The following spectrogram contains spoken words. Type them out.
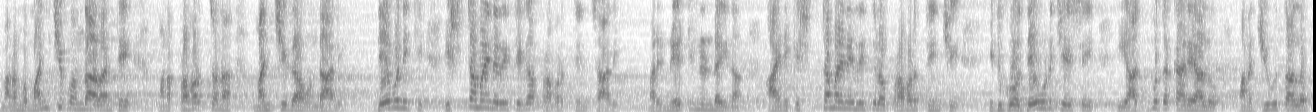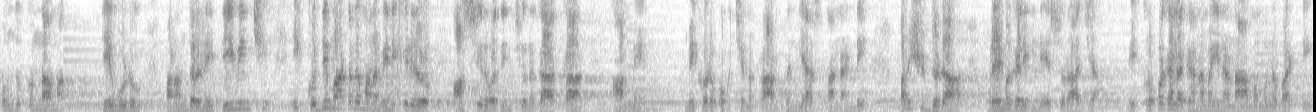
మనము మంచి పొందాలంటే మన ప్రవర్తన మంచిగా ఉండాలి. దేవునికి ఇష్టమైన రీతిగా ప్రవర్తించాలి. మరి నేటి నుండైనా ఆయనకి ఇష్టమైన రీతిలో ప్రవర్తించి ఇదిగో దేవుడు చేసే ఈ అద్భుత కార్యాలు మన జీవితాల్లో పొందుకుందామా? దేవుడు మనందరినీ దీవించి ఈ కొద్ది మాటలు మన వినికిడిలో ఆశీర్వదించునుగాక. ఆమెన్. మీ కొరకు ఒక చిన్న ప్రార్థన చేస్తానండి. పరిశుద్ధుడా ప్రేమ కలిగిన యేసురాజా మీ కృపగల ఘనమైన నామమును బట్టి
